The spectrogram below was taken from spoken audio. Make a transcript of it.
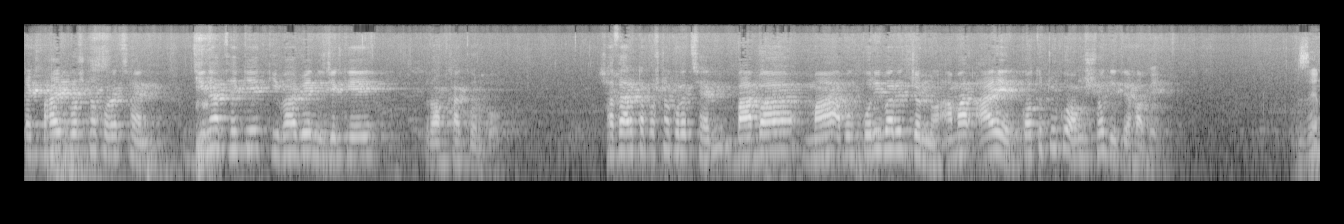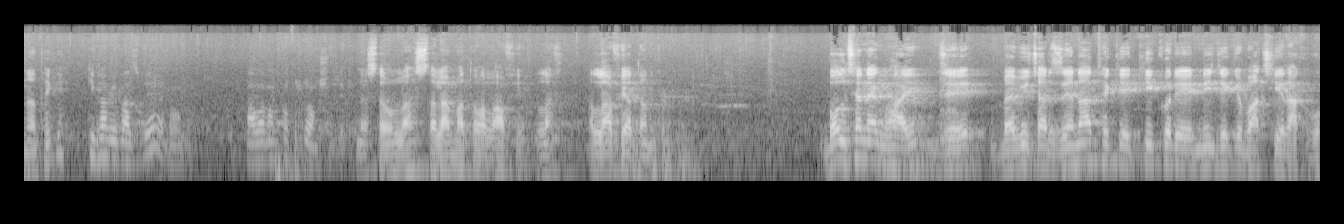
এক ভাই প্রশ্ন করেছেন জিনা থেকে কীভাবে নিজেকে রক্ষা করব? সাথে আরেকটা প্রশ্ন করেছেন বাবা মা এবং পরিবারের জন্য আমার আয়ের কতটুকু অংশ দিতে হবে? জেনা থেকে? কীভাবে বাঁচবে এবং বাবা মা কতটুকু অংশ দেবে? নাসারুল্লাহ সালামাত আল্লাহ আল্লাহ আফিয়া দান করুন। বলছেন এক ভাই যে ব্যবিচার জেনা থেকে কি করে নিজেকে বাঁচিয়ে রাখব?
